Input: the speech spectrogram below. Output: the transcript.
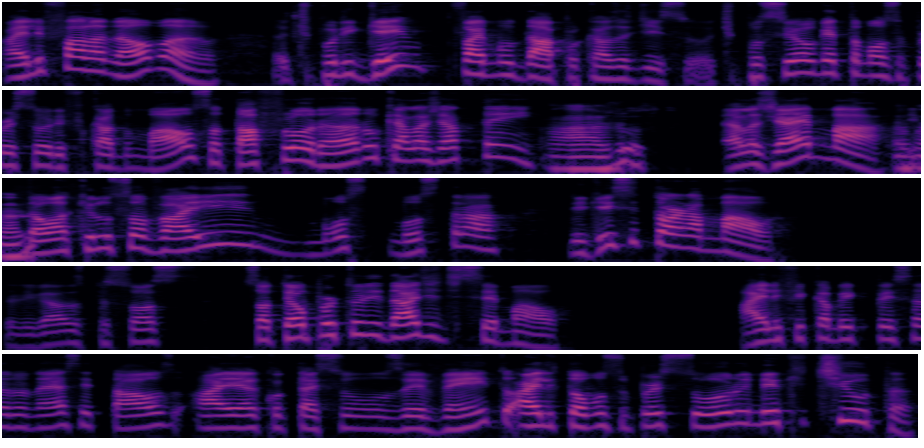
Aí ele fala, não, mano. Tipo, ninguém vai mudar por causa disso. Tipo, se alguém tomar um super soro e ficar do mal, só tá aflorando o que ela já tem. Ah, justo. Ela já é má. Aham. Então aquilo só vai mos- mostrar. Ninguém se torna mal. Tá ligado? As pessoas só têm a oportunidade de ser mal. Aí ele fica meio que pensando nessa e tal. Aí acontece uns eventos. Aí ele toma um super soro e meio que tilta.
